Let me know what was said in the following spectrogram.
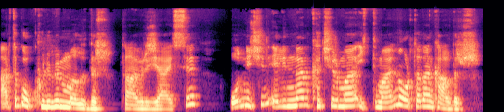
Artık o kulübün malıdır tabiri caizse. Onun için elinden kaçırma ihtimalini ortadan kaldırır.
